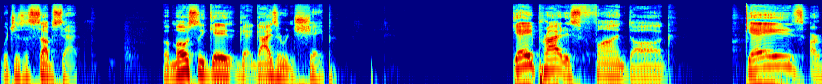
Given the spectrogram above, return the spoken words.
which is a subset. But mostly gay guys are in shape. Gay pride is fun, dog. Gays are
